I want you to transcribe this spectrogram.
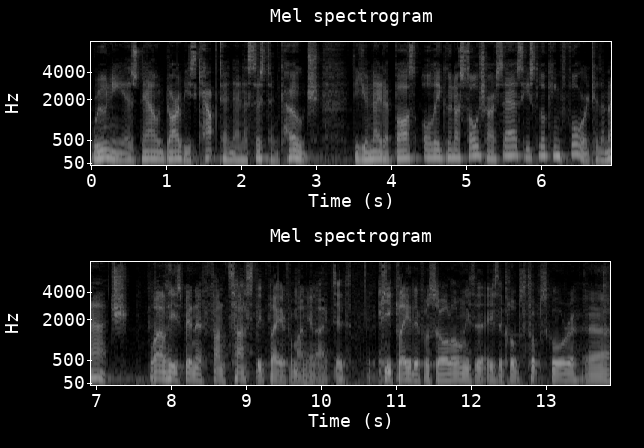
Rooney is now Derby's captain and assistant coach. The United boss Ole Gunnar Solskjaer says he's looking forward to the match. Well, he's been a fantastic player for Man United. He played it for so long. He's, a, he's the club's top scorer. Uh,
